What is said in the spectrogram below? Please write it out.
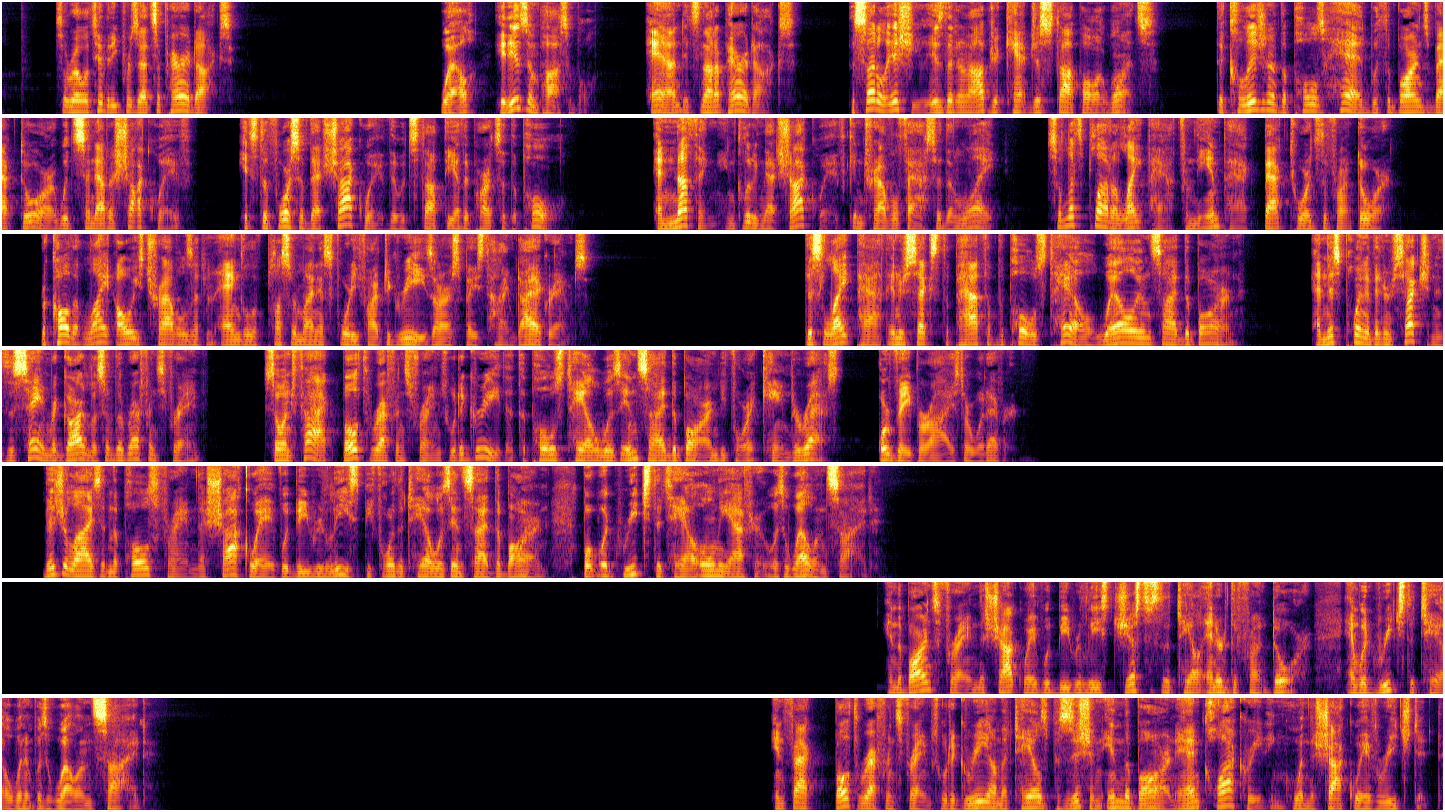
so relativity presents a paradox. Well, it is impossible, and it's not a paradox. The subtle issue is that an object can't just stop all at once. The collision of the pole's head with the barn's back door would send out a shock wave. It's the force of that shock wave that would stop the other parts of the pole. And nothing, including that shock wave, can travel faster than light. So let's plot a light path from the impact back towards the front door. Recall that light always travels at an angle of plus or minus 45 degrees on our space-time diagrams. This light path intersects the path of the pole's tail well inside the barn, and this point of intersection is the same regardless of the reference frame. So in fact, both reference frames would agree that the pole's tail was inside the barn before it came to rest, or vaporized, or whatever. Visualized in the pole's frame, the shock wave would be released before the tail was inside the barn, but would reach the tail only after it was well inside. In the barn's frame, the shock wave would be released just as the tail entered the front door and would reach the tail when it was well inside. In fact, both reference frames would agree on the tail's position in the barn and clock reading when the shock wave reached it.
